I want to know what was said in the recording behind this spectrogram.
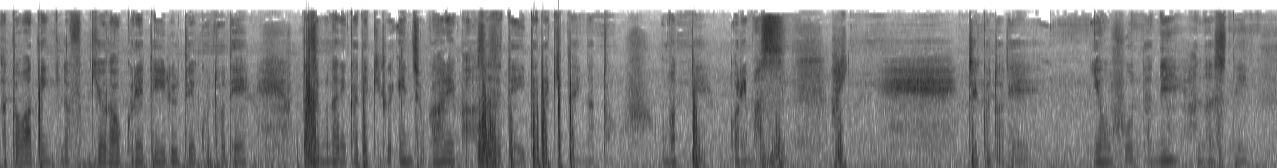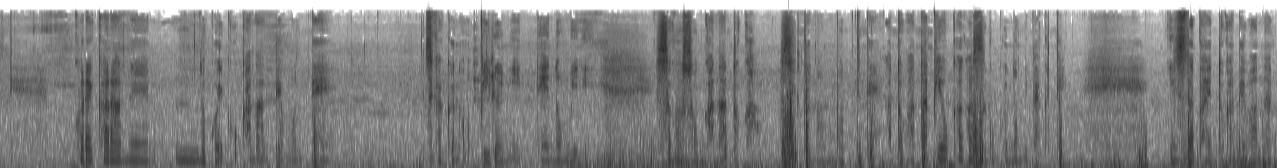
あとは電気の復旧が遅れているということで私も何かできる援助があればさせていただきたいなと思っております。はい。ということで4分だね話して。これからねんどこ行こうかなって思って近くのビルに行ってのんびり過ごそうかなとかそういったのを思っててあとはタピオカがすごく飲みたくて。インスタ映えとかではなく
